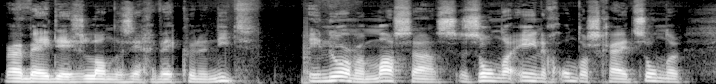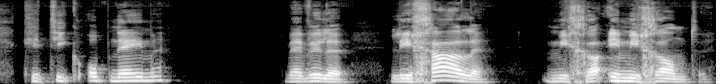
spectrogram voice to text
waarbij deze landen zeggen wij kunnen niet enorme massa's zonder enig onderscheid, zonder kritiek opnemen. Wij willen legale immigranten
